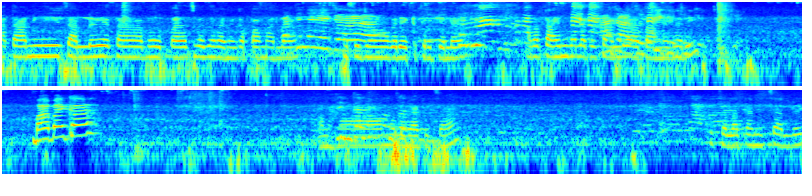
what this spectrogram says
आता आम्ही चाललोय आता ब- बऱ्याच वेळ झाला आम्ही गप्पा मारला असं जेवण वगैरे एकत्र केलं आता टाइम झाला तर चाललोय आता आम्ही घरी. बाय बाय का? आणि हा मुलगा तिचा. तर चला आता आम्ही चाललोय.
